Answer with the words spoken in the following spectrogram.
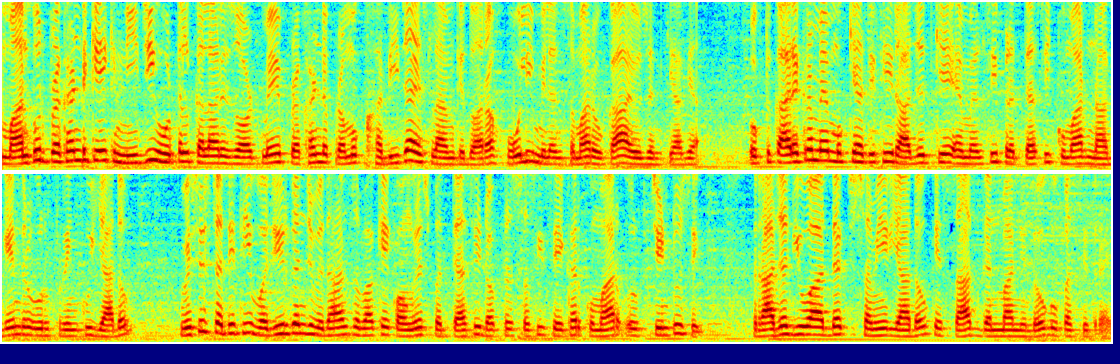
मानपुर प्रखंड के एक निजी होटल कला रिजॉर्ट में प्रखंड प्रमुख खदीजा इस्लाम के द्वारा होली मिलन समारोह का आयोजन किया गया। उक्त कार्यक्रम में मुख्य अतिथि राजद के एमएलसी प्रत्याशी कुमार नागेंद्र उर्फ़ रिंकू यादव, विशिष्ट अतिथि वजीरगंज विधानसभा के कांग्रेस प्रत्याशी डॉक्टर शशि शेखर कुमार उर्फ़ चिंटू सिंह, राजद युवा अध्यक्ष समीर यादव के साथ गणमान्य लोग उपस्थित रहे।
